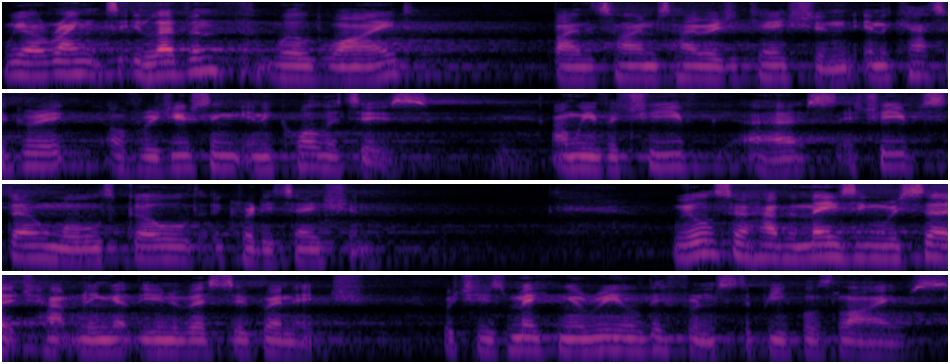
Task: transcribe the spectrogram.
We are ranked 11th worldwide by the Times Higher Education in the category of reducing inequalities, and we've achieved, uh, achieved Stonewall's gold accreditation. We also have amazing research happening at the University of Greenwich, which is making a real difference to people's lives.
